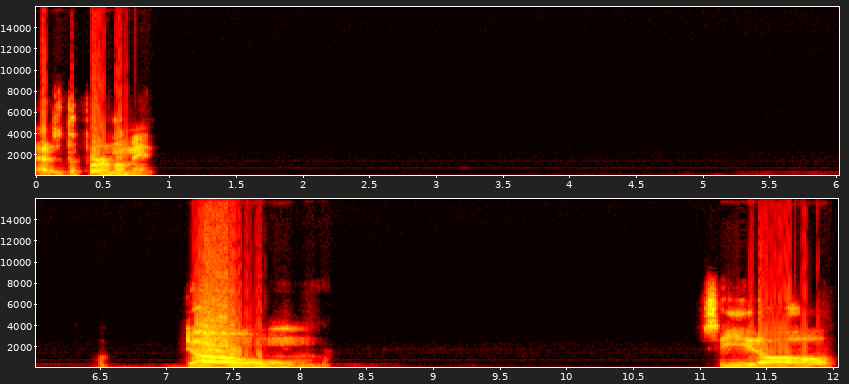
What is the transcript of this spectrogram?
That is the firmament. Dome. See it all?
